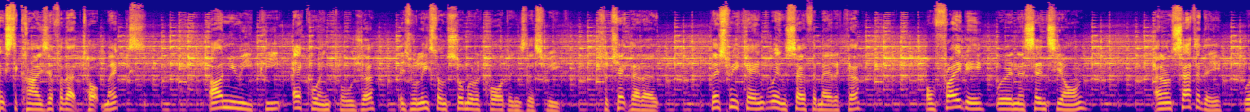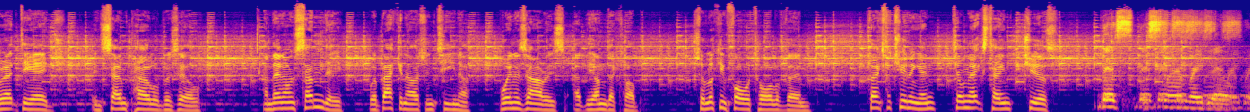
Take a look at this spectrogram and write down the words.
Thanks to Kaiser for that top mix. Our new EP, Echo Enclosure, is released on Soma Recordings this week, so check that out. This weekend we're in South America. On Friday we're in Asunción, and on Saturday we're at D-Edge in Sao Paulo, Brazil. And then on Sunday we're back in Argentina, Buenos Aires at the Under Club. So looking forward to all of them. Thanks for tuning in. Till next time, cheers. This is Slam Radio.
